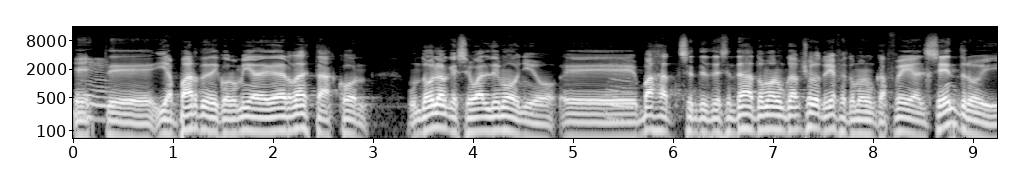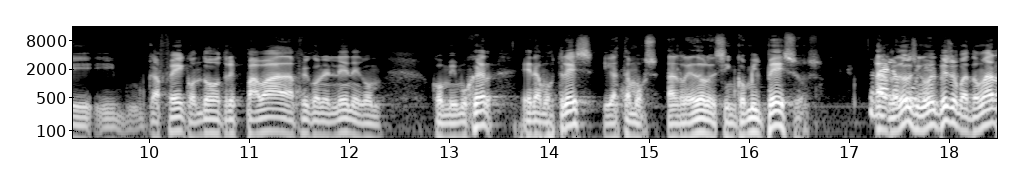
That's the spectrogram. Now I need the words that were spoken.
Este, y aparte de economía de guerra, estás con un dólar que se va al demonio. Eh, vas a, te, sentás a tomar un café. Yo el otro día fui a tomar un café al centro y, un café con dos o tres pavadas. Fui con el nene, con, con mi mujer. Éramos tres y gastamos alrededor de cinco mil pesos alrededor de 5 mil pesos para tomar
